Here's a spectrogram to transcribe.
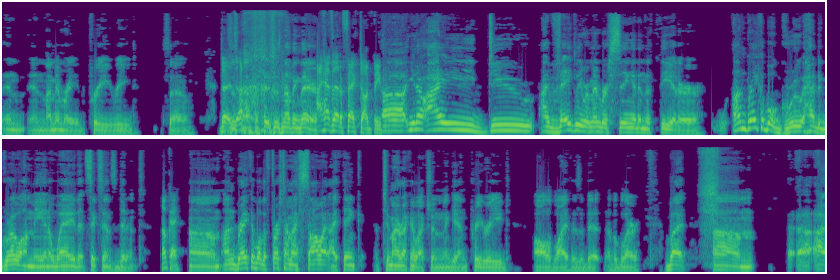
in in my memory pre-Reed. So The- there's just, not- there's just nothing there. I have that effect on people. Uh, you know, I do. I vaguely remember seeing it in the theater. Unbreakable grew had to grow on me in a way that Sixth Sense didn't. Okay, Um, Unbreakable, the first time I saw it, I think, to my recollection, again, pre-Reed, all of life is a bit of a blur, but, um, I,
